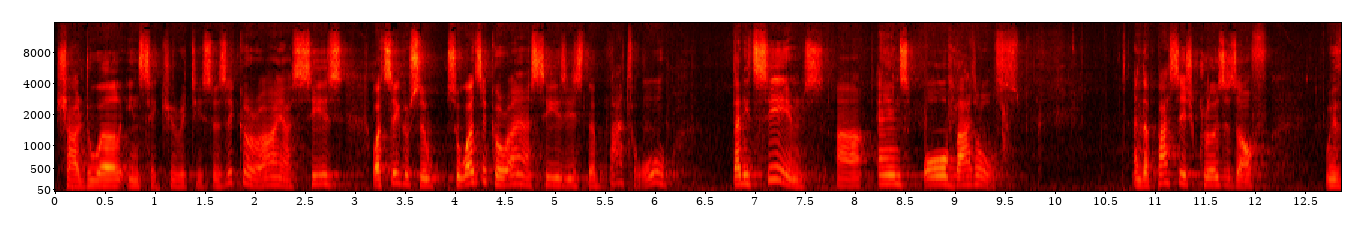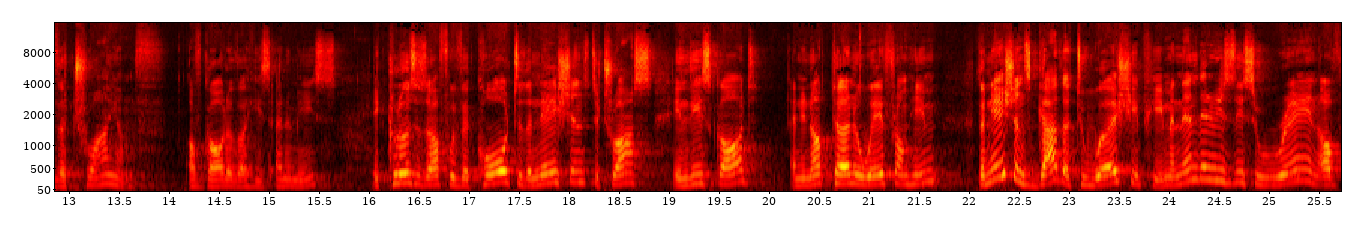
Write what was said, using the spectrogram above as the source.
shall dwell in security. So Zechariah sees what, so, so what Zechariah sees is the battle that it seems uh, ends all battles. And the passage closes off with the triumph of God over his enemies. It closes off with a call to the nations to trust in this God and to not turn away from him. The nations gather to worship him, and then there is this reign of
